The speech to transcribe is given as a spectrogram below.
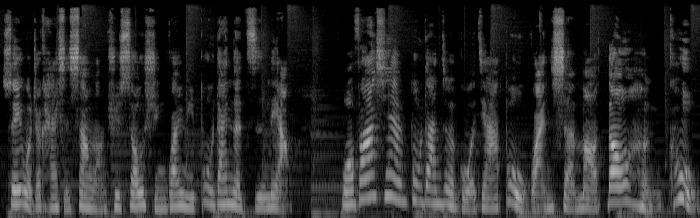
所以我就开始上网去搜寻关于不丹的资料。我发现不丹这个国家不管什么都很酷。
